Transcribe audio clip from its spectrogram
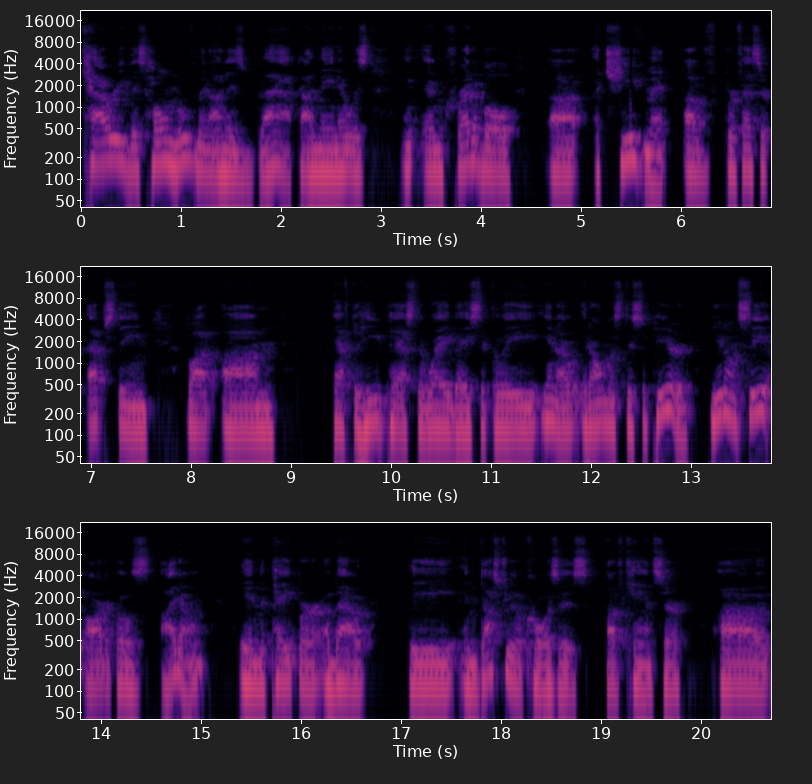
carried this whole movement on his back. I mean, it was an incredible uh, achievement of Professor Epstein, but um, after he passed away, basically, you know, it almost disappeared. You don't see articles, I don't, in the paper about the industrial causes of cancer. Uh,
